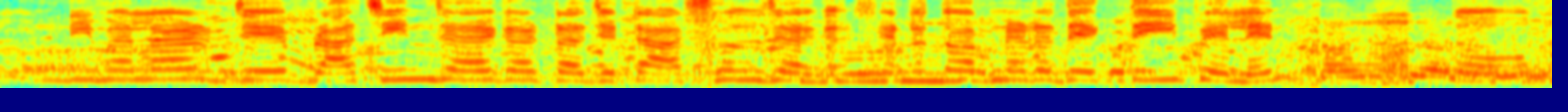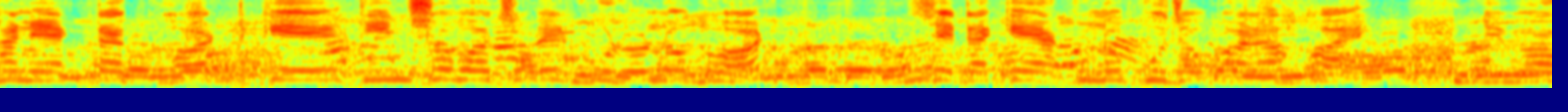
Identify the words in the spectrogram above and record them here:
চণ্ডীমেলার যে প্রাচীন জায়গাটা, যেটা আসল জায়গা, সেটা তো আপনারা দেখতেই পেলেন। তো ওখানে একটা ঘটকে, তিনশো বছরের পুরনো ঘট, সেটাকে এখনও পুজো করা হয় এবং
